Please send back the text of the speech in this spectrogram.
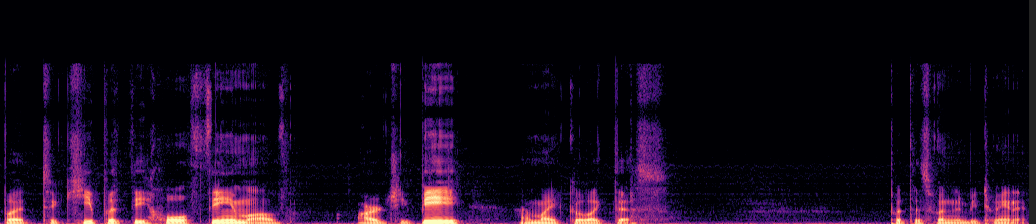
but to keep with the whole theme of RGB, I might go like this. Put this one in between it.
